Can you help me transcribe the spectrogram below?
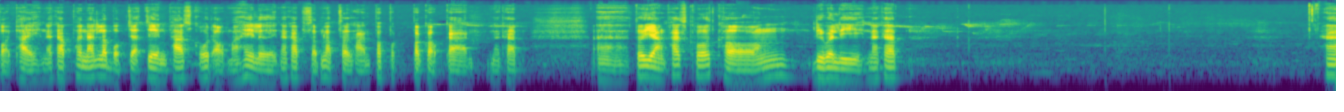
ปลอดภัยนะครับ เพราะนั้นระบบจะเจนพาสโค้ดออกมาให้เลยนะครับสำหรับสถานประประกอบการนะครับตัวอย่างพาสโค้ดของ d i v a l y นะครับห้า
